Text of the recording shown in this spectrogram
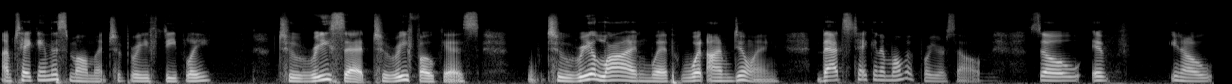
I'm taking this moment to breathe deeply, to reset, to refocus, to realign with what I'm doing. That's taking a moment for yourself. So if you know,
